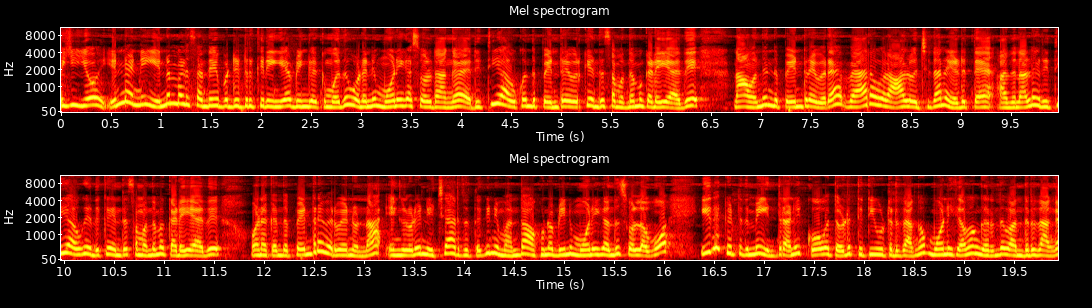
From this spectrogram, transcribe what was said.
ஐயோ என்ன நீ என்ன மேலே சந்தேகப்பட்டுட்டு இருக்கிறீங்க அப்படின்னு கேட்கும்போது உடனே மோனிகா சொல்றாங்க ரித்தியாவுக்கும் இந்த பென் டிரைவருக்கு எந்த சம்மந்தமும் கிடையாது. நான் வந்து இந்த பென் டிரைவரை வேற ஒரு ஆள் வச்சு தான் நான் எடுத்தேன். அதனால ரித்தியாவுக்கு இதுக்கு எந்த சம்மந்தமும் கிடையாது. உனக்கு அந்த பென் டிரைவர் வேணும்னா எங்களுடைய நிச்சயார்த்தத்துக்கு நீ வந்தாகணும் அப்படின்னு மோனிகா வந்து சொல்லவும் இதை கிட்டதுமே இந்திராணி கோவத்தோடு திட்டி விட்டுருந்தாங்க. மோனிகாவும் அங்கேருந்து வந்துருந்தாங்க.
